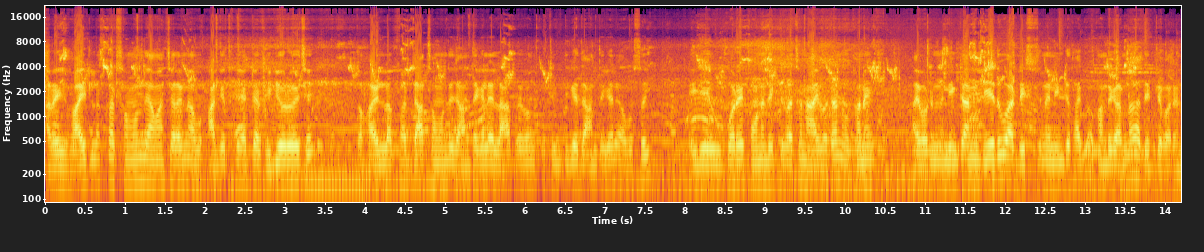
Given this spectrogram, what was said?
আর এই হোয়াইট লক্ষার সম্বন্ধে আমার চ্যানেলে আগে থেকে একটা ভিডিও রয়েছে। তো হোয়াইট লক্ষার জাত সম্বন্ধে জানতে গেলে লাভ এবং ক্ষতির দিকে জানতে গেলে অবশ্যই এই যে উপরে কোণে দেখতে পাচ্ছেন আই বাটন ওখানে আই বাটনের লিঙ্কটা আমি দিয়ে দেবো, আর ডিসক্রিপশনের লিঙ্কটা থাকবে, ওখান থেকে আপনারা দেখতে পারেন।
